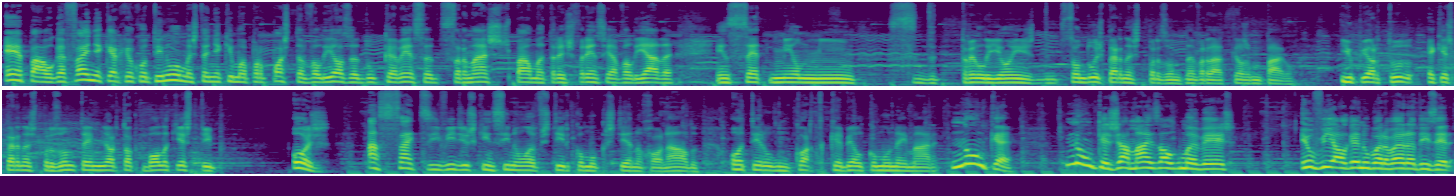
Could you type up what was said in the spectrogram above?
É pá, o Gafanha quer que eu continue, mas tenho aqui uma proposta valiosa do cabeça de Sernaches para uma transferência avaliada em 7 mil de trilhões. De... São duas pernas de presunto, na verdade, que eles me pagam. E o pior de tudo é que as pernas de presunto têm melhor toque de bola que este tipo. Hoje, há sites e vídeos que ensinam a vestir como o Cristiano Ronaldo ou a ter um corte de cabelo como o Neymar. Nunca, nunca, jamais, alguma vez eu vi alguém no barbeiro a dizer:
